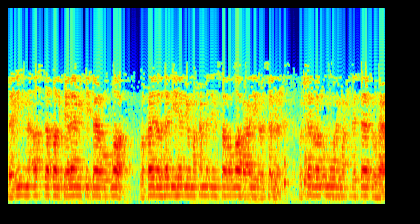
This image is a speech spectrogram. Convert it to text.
فإن أصدق الكلام كتاب الله وخير الهدي هدي محمد صلى الله عليه وسلم وشر الأمور محدثاتها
